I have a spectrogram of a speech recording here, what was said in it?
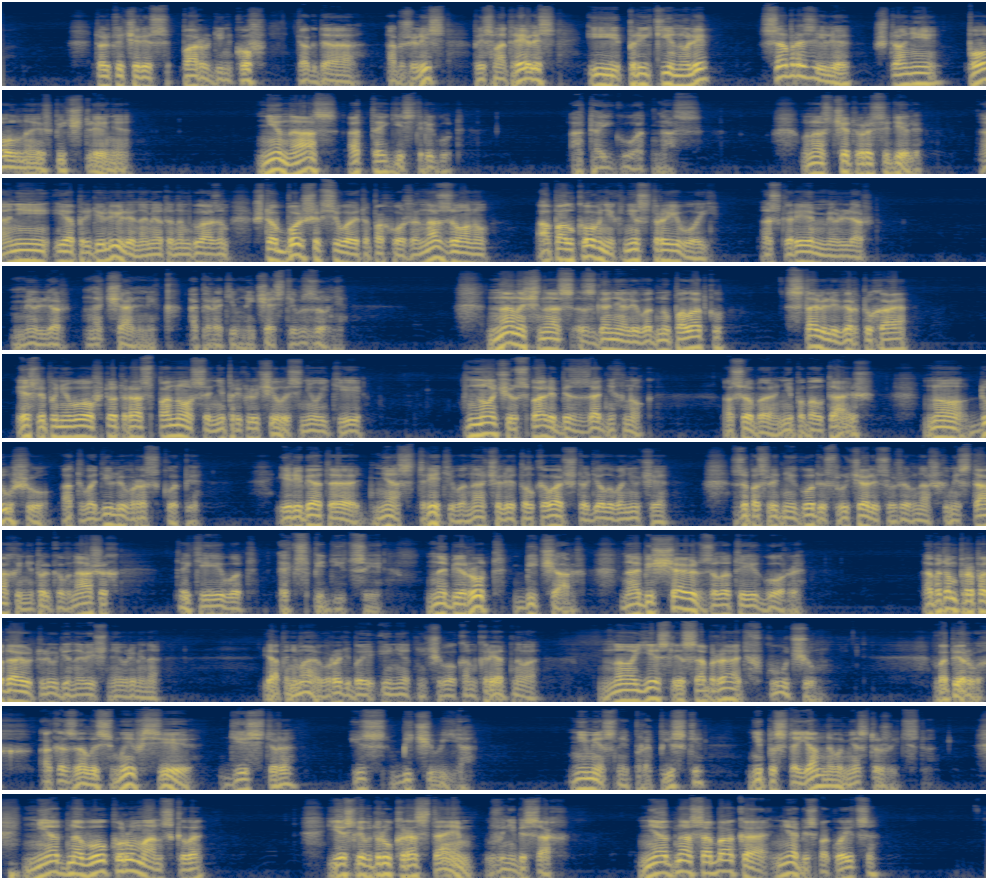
Только через пару деньков, когда обжились, присмотрелись и прикинули, сообразили, что они полное впечатление. Не нас от тайги стерегут, а тайгу от нас. У нас четверо сидели. Они и определили наметанным глазом, что больше всего это похоже на зону, а полковник не строевой, а скорее Мюллер. Мюллер — начальник оперативной части в зоне. На ночь нас сгоняли в одну палатку, ставили вертухая. Если бы у него в тот раз поноса не приключилось, не уйти. Ночью спали без задних ног. Особо не поболтаешь, но душу отводили в раскопе. И ребята дня с третьего начали толковать, что дело вонючее. За последние годы случались уже в наших местах, и не только в наших, такие вот экспедиции. Наберут бичар, наобещают золотые горы. А потом пропадают люди на вечные времена. Я понимаю, вроде бы и нет ничего конкретного, но если собрать в кучу... Во-первых, оказалось, мы все десятеро из Бичевья. Ни местной прописки, ни постоянного места жительства. Ни одного куруманского. Если вдруг растаем в небесах, ни одна собака не обеспокоится.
